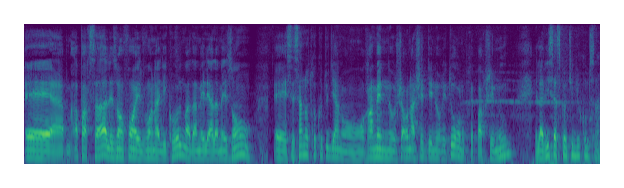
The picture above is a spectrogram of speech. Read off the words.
Et euh, à part ça, les enfants, ils vont à l'école, madame, elle est à la maison. Et c'est ça notre quotidien. On ramène, nos chats, on achète des nourritures, on nous prépare chez nous. Et la vie, ça se continue comme ça.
